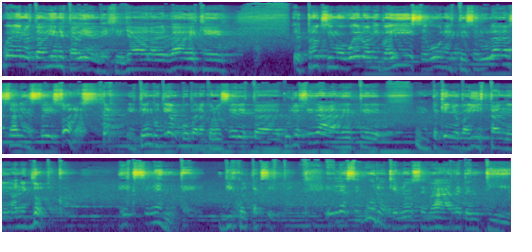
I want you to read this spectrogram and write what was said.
Bueno, está bien, está bien, dije. Ya la verdad es que el próximo vuelo a mi país, según este celular, sale en seis horas. y tengo tiempo para conocer esta curiosidad de este pequeño país tan eh, anecdótico. Excelente, dijo el taxista. Le aseguro que no se va a arrepentir.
